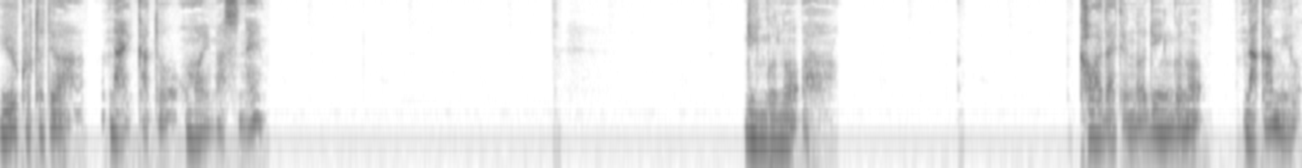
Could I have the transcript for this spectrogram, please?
いうことではないかと思いますね。リンゴの皮だけのリンゴの中身を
